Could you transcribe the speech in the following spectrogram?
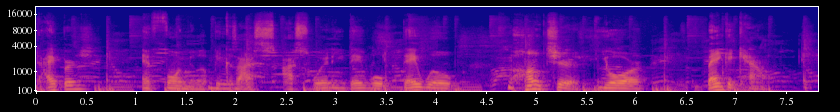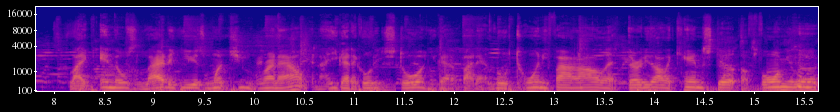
diapers and formula Mm-hmm. because I s- I swear to you, they will they will puncture your bank account like in those latter years once you run out and now you got to go to the store and you got to buy that little $25 $30 canister of formula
